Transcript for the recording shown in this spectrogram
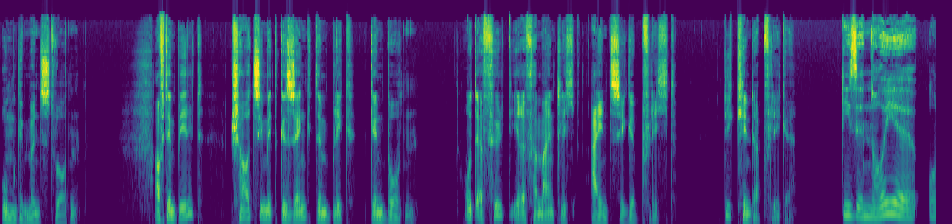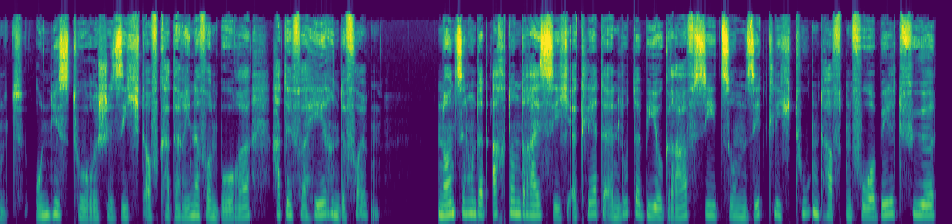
umgemünzt wurden. Auf dem Bild schaut sie mit gesenktem Blick gen Boden und erfüllt ihre vermeintlich einzige Pflicht, die Kinderpflege. Diese neue und unhistorische Sicht auf Katharina von Bora hatte verheerende Folgen. 1938 erklärte ein Luther-Biograf sie zum sittlich tugendhaften Vorbild für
